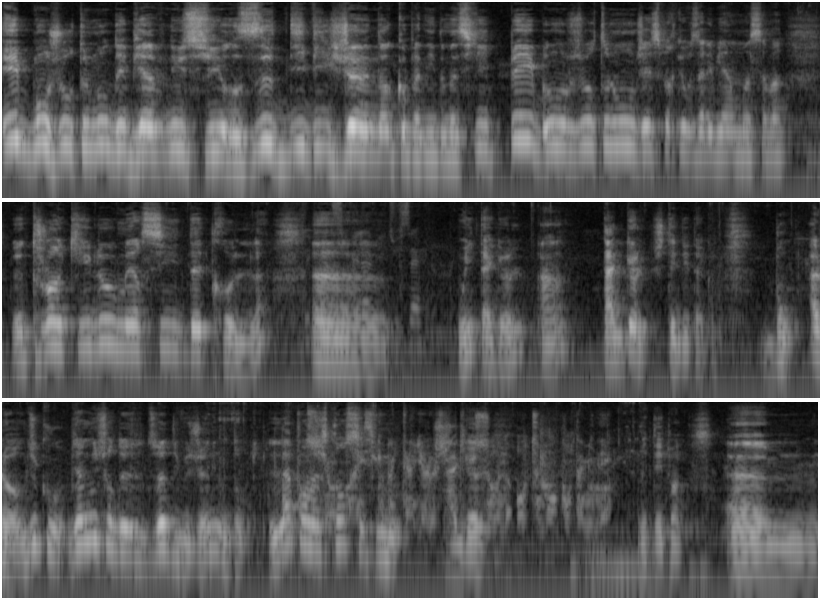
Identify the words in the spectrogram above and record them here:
Et bonjour tout le monde et bienvenue sur The Division en compagnie de Monsieur P. Bonjour tout le monde, j'espère que vous allez bien, moi ça va euh, tranquillou, merci d'être là. Euh, oui, ta gueule, hein Ta gueule, je t'ai dit ta gueule. Bon, alors, du coup, bienvenue sur The Division. Donc là pour l'instant c'est une... Ta gueule. Mais tais-toi. Euh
